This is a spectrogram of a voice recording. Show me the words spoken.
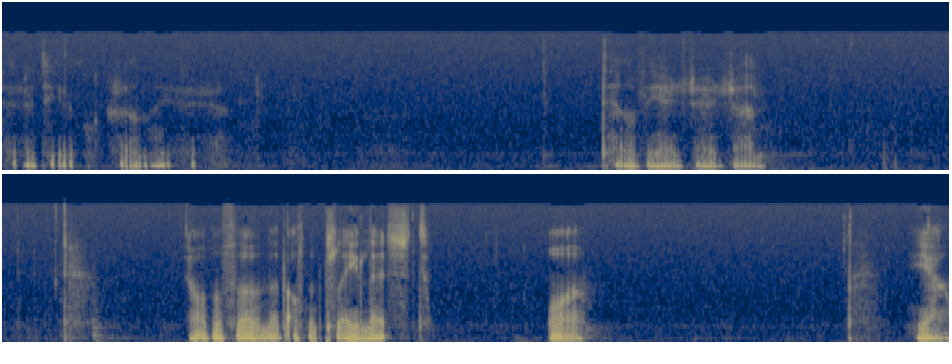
færre til omkring vi til vi er um, jeg har på fløvnet alt med playlist og Ja.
